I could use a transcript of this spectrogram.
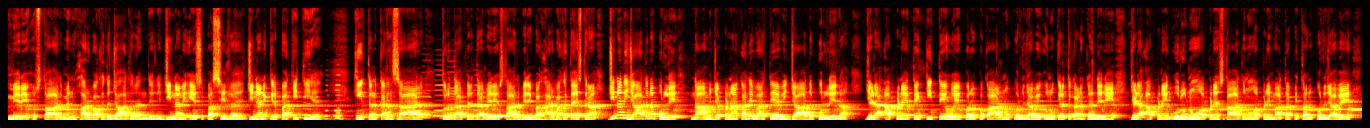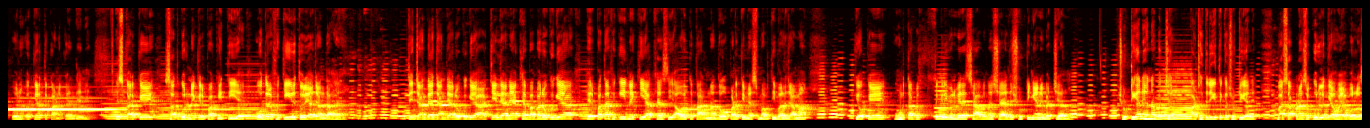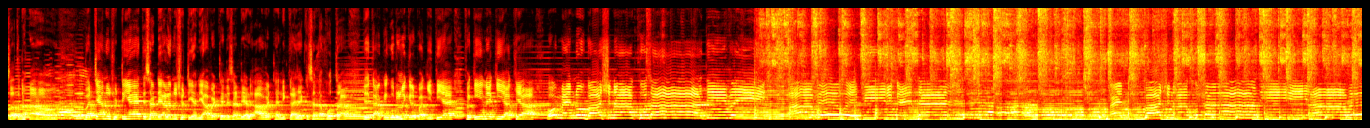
ਮੇਰੇ ਉਸਤਾਦ ਮੈਨੂੰ ਹਰ ਵਕਤ ਯਾਦ ਰਹਿੰਦੇ ਨੇ, ਜਿਨ੍ਹਾਂ ਨੇ ਇਸ ਪਾਸੇ ਲਾਇਆ ਜਿਨ੍ਹਾਂ ਨੇ ਕਿਰਪਾ ਕੀਤੀ ਹੈ। ਕੀਰਤਨ ਕਰਨ ਸਾਰ ਤੁਰਦਾ ਫਿਰਦਾ ਮੇਰੇ ਉਸਤਾਦ, ਮੇਰੇ ਹਰ ਵਕਤ ਇਸ ਤਰ੍ਹਾਂ। ਜਿਨ੍ਹਾਂ ਦੀ ਯਾਦ ਨਾ ਭੁੱਲੇ, ਨਾਮ ਜਪਣਾ ਕਾਦੇ ਵਾਸਤੇ ਹੈ ਵੀ ਯਾਦ ਭੁੱਲੇ ਨਾ? ਜਿਹੜਾ ਆਪਣੇ ਤੇ ਕੀਤੇ ਹੋਏ ਪਰਉਪਕਾਰ ਨੂੰ ਭੁੱਲ ਜਾਵੇ, ਉਹਨੂੰ ਕਿਰਤ ਘਣ ਕਹਿੰਦੇ ਨੇ। ਜਿਹੜਾ ਆਪਣੇ ਗੁਰੂ ਨੂੰ, ਆਪਣੇ ਉਸਤਾਦ ਨੂੰ, ਆਪਣੇ ਮਾਤਾ ਪਿਤਾ ਨੂੰ ਭੁੱਲ ਜਾਵੇ, ਉਹਨੂੰ ਅਕਿਰਤ ਘਣ ਕਹਿੰਦੇ ਨੇ। ਇਸ ਕਰਕੇ ਸਤਿਗੁਰ ਨੇ ਕਿਰਪਾ ਕੀਤੀ ਹੈ। ਉਧਰ ਫਕੀਰ ਤੁਰਿਆ ਜਾਂਦਾ ਹੈ। ਤੇ ਜਾਂਦਿਆਂ ਜਾਂਦਿਆਂ ਰੁਕ ਗਿਆ। ਚੇਲਿਆਂ ਨੇ ਆਖਿਆ, ਬਾਬਾ, ਰੁਕ ਗਿਆ। ਫਿਰ ਪਤਾ ਫਕੀਰ ਨੇ ਕੀ ਆਖਿਆ ਸੀ, ਆਓ ਇੱਕ ਧਾਰਨਾ ਦੋ ਪੜ ਕੇ ਮੈਂ ਸਮਾਪਤੀ ਵੱਲ ਜਾਵਾਂ। ਕਿਉਂਕਿ ਹੁਣ ਤਾਂ ਤਕਰੀਬਨ ਮੇਰੇ ਹਿਸਾਬ ਨਾਲ ਸ਼ਾਇਦ ਛੁੱਟੀਆਂ ਨੇ ਬੱਚਿਆਂ ਨੂੰ। ਛੁੱਟੀਆਂ ਨੇ ਹਨਾ ਬੱਚਿਆਂ ਨੂੰ 8 ਤਰੀਕ ਤੱਕ ਛੁੱਟੀਆਂ ਨੇ ਬਸ ਆਪਣਾ ਸਕੂਲ ਲੱਗਿਆ ਹੋਇਆ ਬੋਲੋ ਸਤਨਾਮ ਬੱਚਿਆਂ ਨੂੰ ਛੁੱਟੀਆਂ ਹੈ ਤੇ ਸਾਡੇ ਵਾਲਿਆਂ ਨੂੰ ਛੁੱਟੀਆਂ ਨਹੀਂ ਆ ਬੈਠੇ ਨੇ ਸਾਡੇ ਵਾਲੇ ਆ ਬੈਠਾ ਨਿੱਕਾ ਜਿਹਾ ਇੱਕ ਸਾਡਾ ਪੋਤਰਾ ਇਸ ਕਰਕੇ ਗੁਰੂ ਨੇ ਕਿਰਪਾ ਕੀਤੀ ਹੈ ਫਕੀਰ ਨੇ ਕੀ ਆਖਿਆ ਉਹ ਮੈਨੂੰ ਬਾਸ਼ਨਾ ਖੁਦਾ ਦੀ ਵਈ ਆਵੇ ਓਏ ਪੀਰ ਕਹਿੰਦਾ ਮੈਨੂੰ ਬਾਸ਼ਨਾ ਖੁਦਾ ਦੀ ਆਵੇ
